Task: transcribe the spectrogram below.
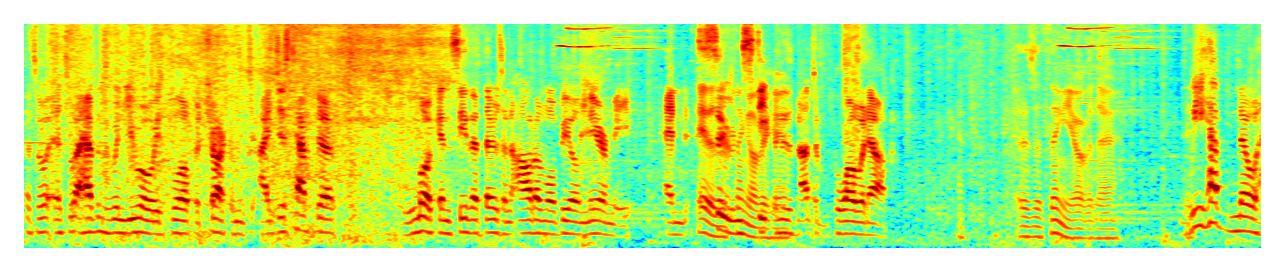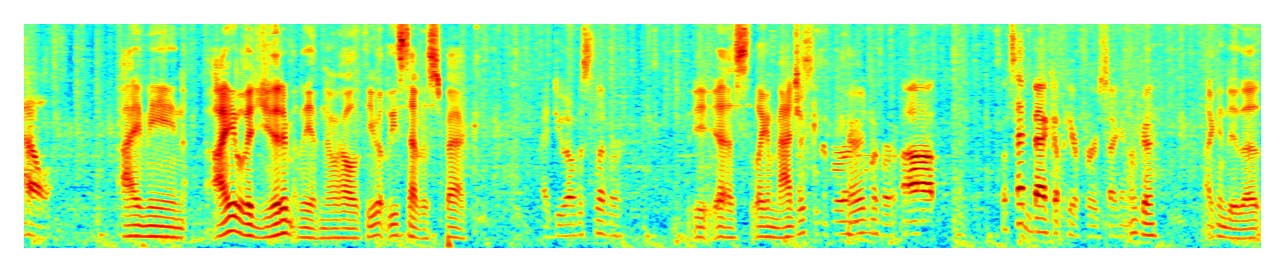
That's what. That's what happens when you always blow up a truck. I'm, I just have to look and see that there's an automobile near me, and a soon Stephen is about to blow it up. There's a thingy over there. We have no health. I mean, I legitimately have no health. You at least have a spec. I do have a sliver. Yes, like a magic Sliver card. quiver. Uh, let's head back up here for a second. Okay, I can do that.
